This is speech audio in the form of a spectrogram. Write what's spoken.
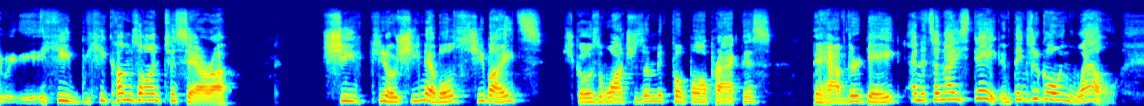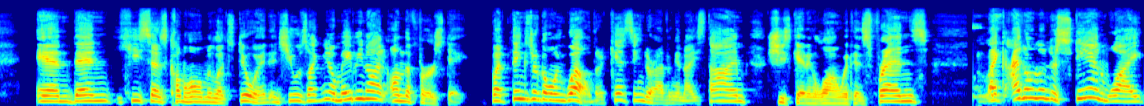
he he comes on to Sarah she you know she nibbles she bites she goes and watches them at football practice they have their date and it's a nice date and things are going well and then he says come home and let's do it and she was like you know maybe not on the first date but things are going well they're kissing they're having a nice time she's getting along with his friends like i don't understand why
